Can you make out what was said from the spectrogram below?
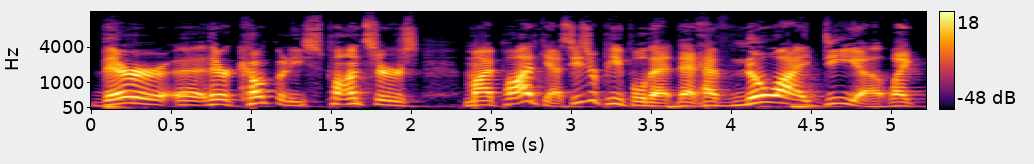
their uh, their company sponsors my podcast. These are people that that have no idea like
